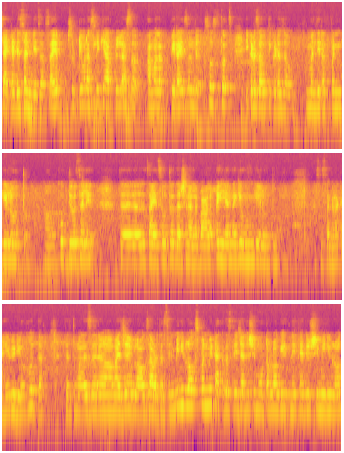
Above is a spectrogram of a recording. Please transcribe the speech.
सॅटर्डे संडेचा. साहेब सुट्टीवर असले की आपल्याला असं आम्हाला फिरायचं म्हणजे स्वस्तच. इकडं जाऊ तिकडं जाऊ. मंदिरात पण गेलो होतो. खूप दिवस झाले. तर जायचं होतं दर्शनाला. बाळाला पहिल्यांदा घेऊन गेलो होतो. असं सगळा काही व्हिडिओ होता. तर तुम्हाला जर माझे व्लॉग्स आवडत असतील मिनी व्लॉग्स पण मी टाकत असते. ज्या दिवशी मोठा व्लॉग येत नाही त्या दिवशी मिनी व्लॉग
